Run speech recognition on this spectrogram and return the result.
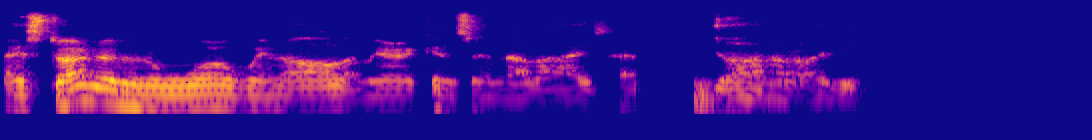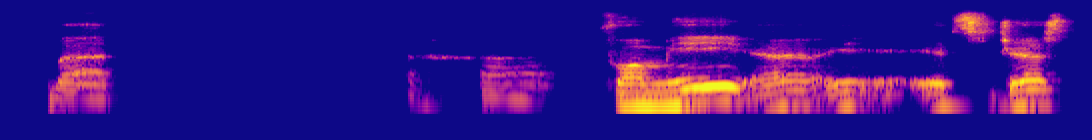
I started the war when all Americans and allies had gone already. But uh, for me, uh, it's just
